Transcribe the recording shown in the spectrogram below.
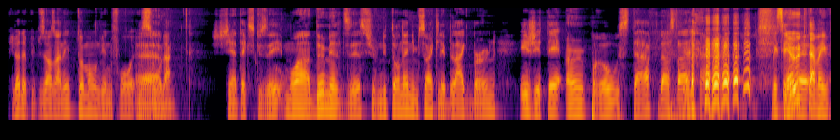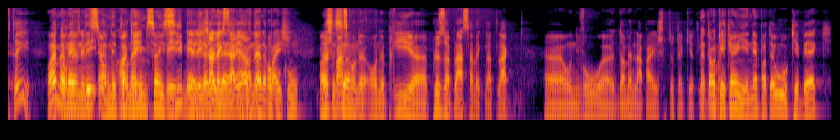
Puis là, depuis plusieurs années, tout le monde vient une fois ici Euh, au lac. Je tiens à t'excuser. Moi, en 2010, je suis venu tourner une émission avec les Blackburn et j'étais un pro staff dans ce temps-là. Mais c'est eux qui t'avaient invité. À tourner une invité émission. à une émission ici. Mais, mais les gens le l'extérieur de pas pêche. beaucoup. Ouais, Là, je pense qu'on a, on a pris euh, plus de place avec notre lac euh, au niveau euh, domaine de la pêche et tout le kit. Mettons quelqu'un, il est n'importe où au Québec.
